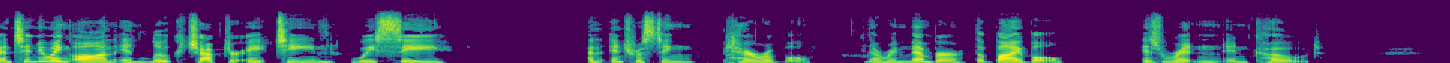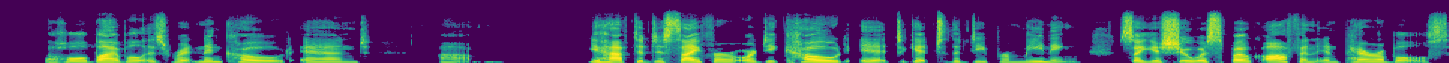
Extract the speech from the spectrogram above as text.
Continuing on in Luke chapter 18, we see an interesting parable. Now remember, the Bible is written in code. The whole Bible is written in code, and um, you have to decipher or decode it to get to the deeper meaning. So Yeshua spoke often in parables.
